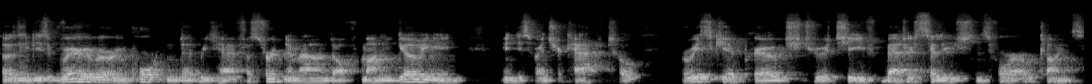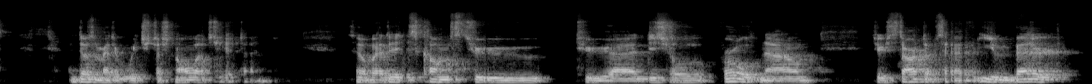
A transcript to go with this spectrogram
So I think it's very, very important that we have a certain amount of money going in in this venture capital risky approach to achieve better solutions for our clients. It doesn't matter which technology at end. So, but it comes to to a digital world now, to startups have even better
